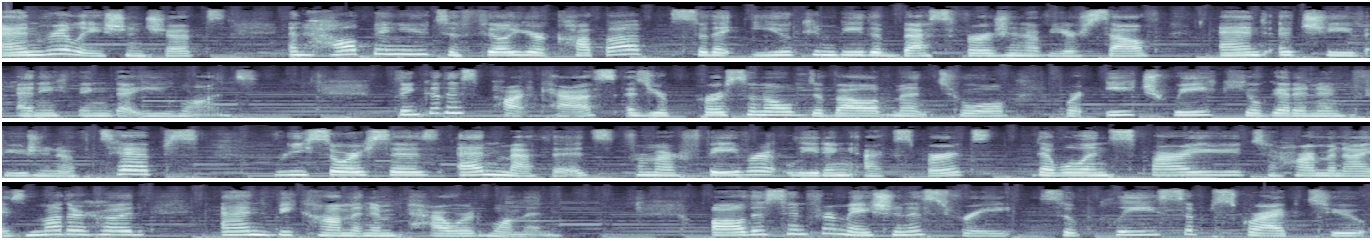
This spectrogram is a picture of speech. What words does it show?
and relationships, and helping you to fill your cup up so that you can be the best version of yourself and achieve anything that you want. Think of this podcast as your personal development tool where each week you'll get an infusion of tips, resources, and methods from our favorite leading experts that will inspire you to harmonize motherhood and become an empowered woman. All this information is free, so please subscribe to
